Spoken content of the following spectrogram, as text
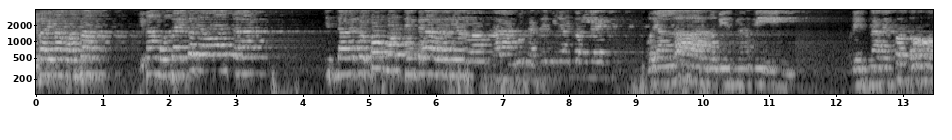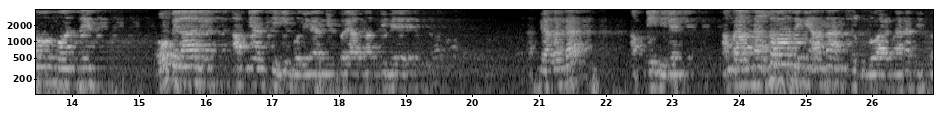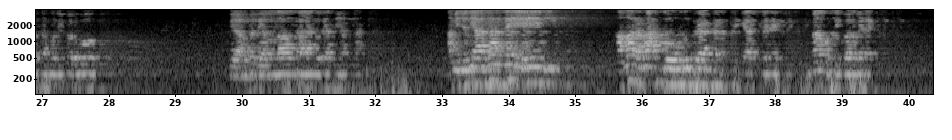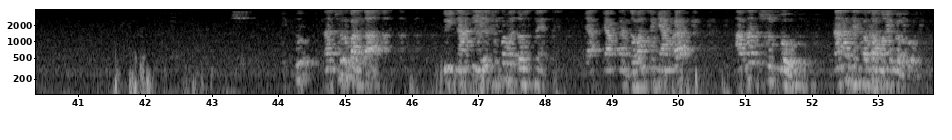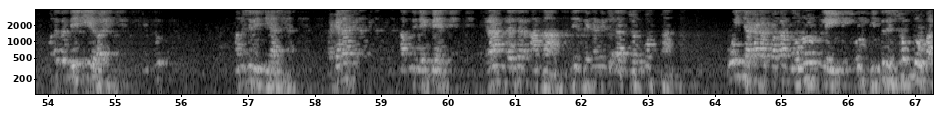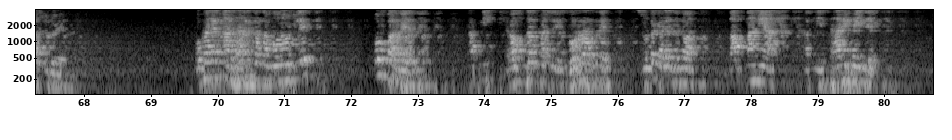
এবার ইমাম হাসান, ইমাম হুসাইন রাদিয়াল্লাহু তাআলা ইসলামের প্রথম মুসলিম বেলাল রাদিয়াল্লাহু তাআলা ওর কাছে বিনয় করলেন, ওরে আল্লাহর নবীর সাহাবী, ওরে ইসলামের প্রথম মুয়াজ্জিন, ও বেলাল, আপনি আজকে মদিনার মিম্বরে আযান দিবেন। আজকে আযানটা আপনি দিবেন। আমরা আপনার জবান থেকে আযান শুনব আর নানাজির কথা মনে করব। আমি যদি দেই, আমার মাহবুব হুজরা থেকে কিন্তু বান্দা, দুই নাতি এরকম ভাবে যে আজকে আপনার জবান থেকে আমরা আজান শুনব নানাজের কথা মনে করব। মনে তো ডেলি হয়, কিন্তু মানুষের ইতিহাস থাকে না। আপনি দেখবেন গ্রাম দেশের আজান, যে যেখানে তার জন্মস্থান, ওই জায়গাটার কথা মনে উঠলেই ওর ভিতরে সব হয়ে যায়। ওখানে আজানের কথা মনে উঠলে তোলপাড় হয়ে যায়। আপনি রমজান মাসে ভোর রাত্রে ছোটকালে যখন বাপ্পা নিয়ে আপনি সাহারি খাইতেন,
